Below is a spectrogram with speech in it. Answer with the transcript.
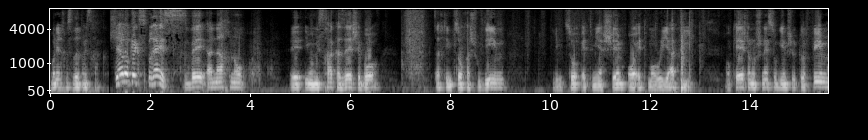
בואו נראה איך מסדר את המשחק. שרלוק אקספרס, ואנחנו אה, עם המשחק הזה שבו צריך למצוא חשודים, למצוא את מי השם או את מוריאטי. אוקיי, יש לנו שני סוגים של קלפים,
